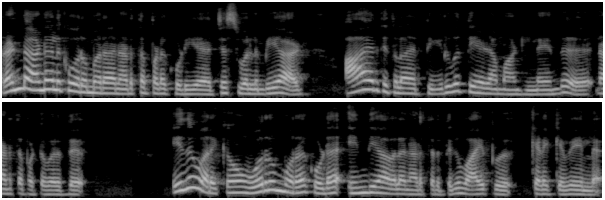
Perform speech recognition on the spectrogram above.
ரெண்டு ஆண்டுகளுக்கு ஒரு முறை நடத்தப்படக்கூடிய செஸ் ஒலிம்பியாட் ஆயிரத்தி தொள்ளாயிரத்தி இருபத்தி ஏழாம் ஆண்டுலேருந்து நடத்தப்பட்டு வருது. இது வரைக்கும் ஒரு முறை கூட இந்தியாவில் நடத்துறதுக்கு வாய்ப்பு கிடைக்கவே இல்லை.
